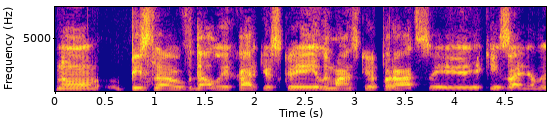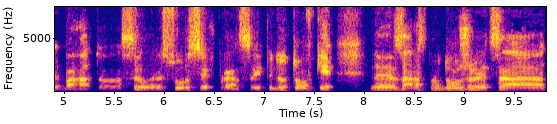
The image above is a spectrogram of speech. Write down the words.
Ну після вдалої харківської і лиманської операції, які зайняли багато сил ресурсів, принципі, підготовки е, зараз продовжується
